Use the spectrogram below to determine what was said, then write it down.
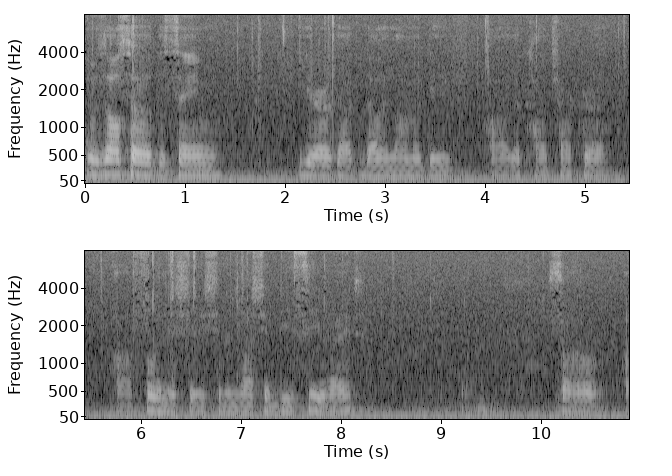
It was also the same year that Dalai Lama gave uh, the Kalachakra uh, full initiation in Washington, D.C., right? So uh,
